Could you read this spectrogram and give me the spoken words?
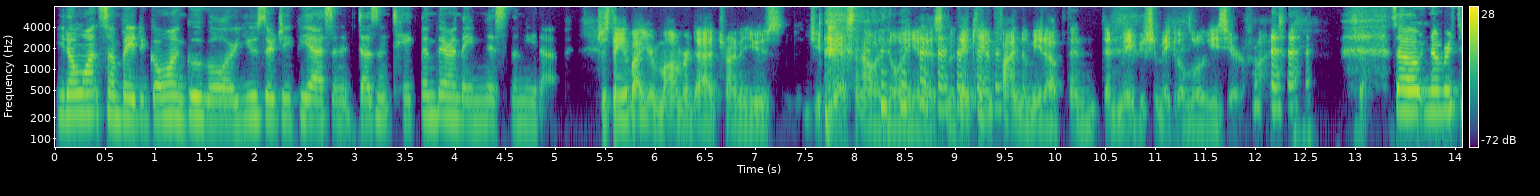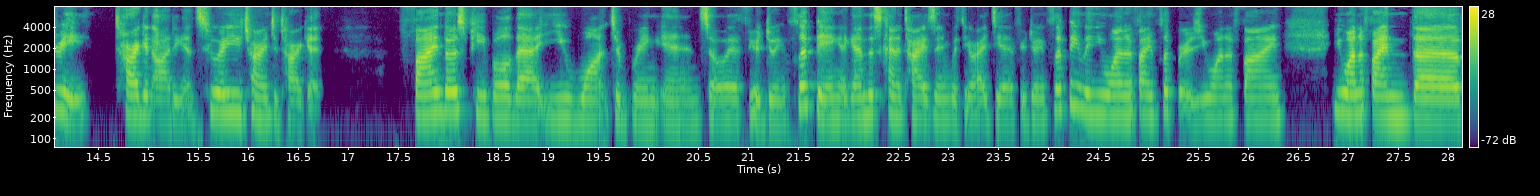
you don't want somebody to go on google or use their gps and it doesn't take them there and they miss the meetup Just think about your mom or dad trying to use GPS and how annoying it is. And if they can't find the meetup, then then maybe you should make it a little easier to find. So, number three, target audience. Who are you trying to target? Find those people that you want to bring in. So, if you're doing flipping, again, this kind of ties in with your idea. If you're doing flipping, then you want to find flippers. You want to find, you want to find the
